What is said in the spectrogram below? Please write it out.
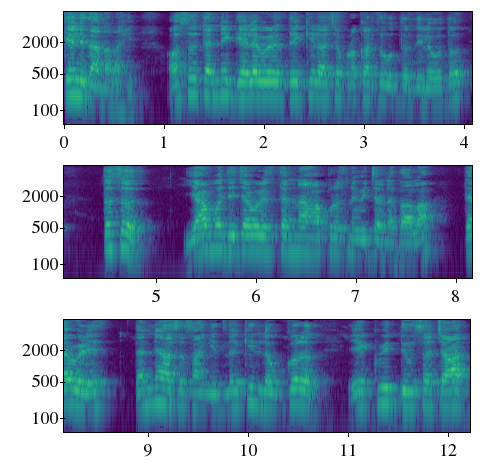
केली जाणार आहे. असं त्यांनी गेल्या वेळेस देखील अशा प्रकारचं उत्तर दिलं होतं. तसंच यामध्ये ज्या वेळेस त्यांना हा प्रश्न विचारण्यात आला त्यावेळेस त्यांनी असं सांगितलं की लवकरच एकवीस दिवसाच्या आत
